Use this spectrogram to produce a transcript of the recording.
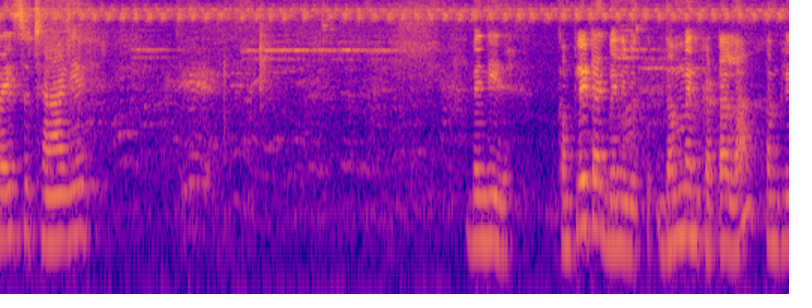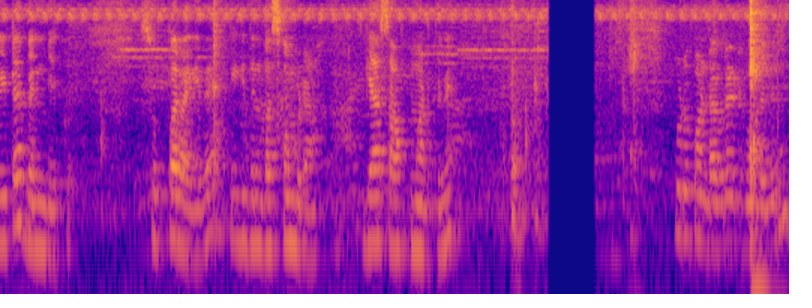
ರೈಸು ಚೆನ್ನಾಗಿ ಬೆಂದಿದೆ. ಕಂಪ್ಲೀಟಾಗಿ ಬೆನಿಬೇಕು. ದಮ್ಮೇನು ಕಟ್ಟಲ್ಲ, ಕಂಪ್ಲೀಟಾಗಿ ಬೆನ್ನಬೇಕು ಸೂಪರಾಗಿದೆ ಈಗ ಇದನ್ನು ಬಸ್ಕೊಂಬಿಡೋಣ. ಗ್ಯಾಸ್ ಆಫ್ ಮಾಡ್ತೀನಿ. ಹುಡ್ಕೊಂಡು ಅವರೇ ಇಟ್ಕೊಂಡಿದ್ದೀನಿ.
